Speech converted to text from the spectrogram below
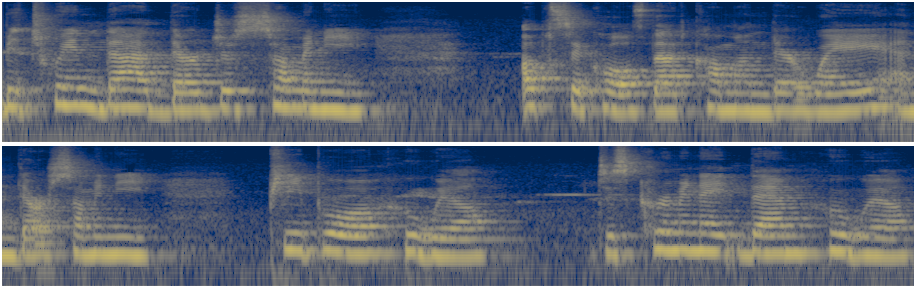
between that there are just so many obstacles that come on their way and there are so many people who will discriminate them who will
